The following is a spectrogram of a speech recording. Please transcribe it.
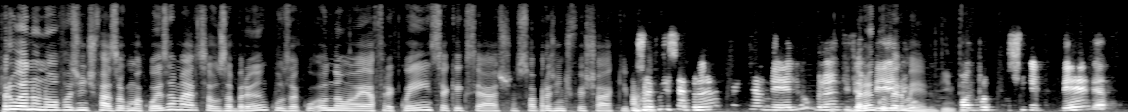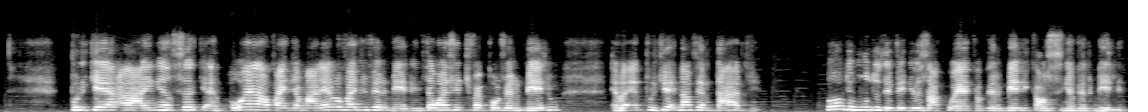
Para o ano novo a gente faz alguma coisa, Márcia? Usa branco? Usa... Ou não? É a frequência? O que, que você acha? Só para a gente fechar aqui. A frequência é branca e vermelho. Branco e branco vermelho. vermelho. Inter. Pode pôr calcinha vermelha, porque a Inhansã, ou ela vai de amarelo ou vai de vermelho. Então a gente vai pôr vermelho, é, porque, na verdade, todo mundo deveria usar cueca vermelha e calcinha vermelha.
